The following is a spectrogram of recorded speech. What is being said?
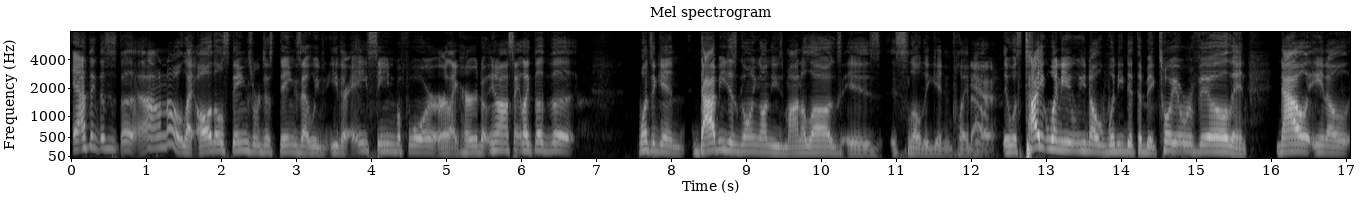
And I think this is the I don't know, like all those things were just things that we've either a seen before or like heard. You know what I'm saying? Like the the once again, Dabi just going on these monologues is is slowly getting played Yeah. out. It was tight when he you know when he did the big Toya mm-hmm. reveal, and now you know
